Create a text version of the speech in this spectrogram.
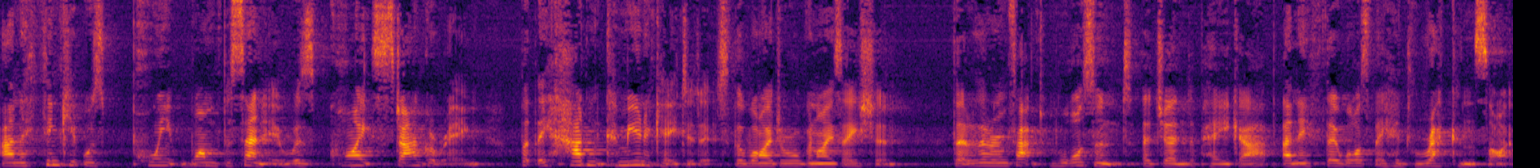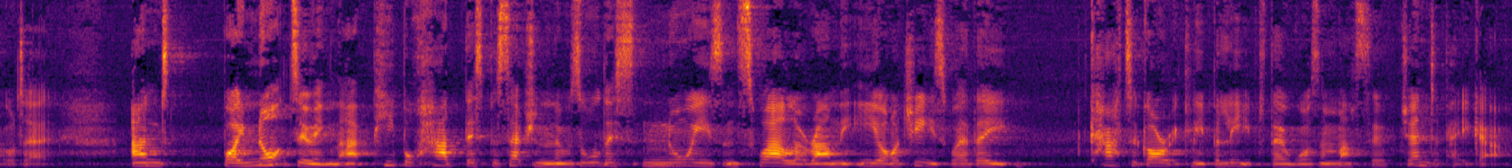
and I think it was 0.1%. It was quite staggering, but they hadn't communicated it to the wider organisation. That there, in fact, wasn't a gender pay gap, and if there was, they had reconciled it. And by not doing that, people had this perception, there was all this noise and swell around the ERGs where they categorically believed there was a massive gender pay gap.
